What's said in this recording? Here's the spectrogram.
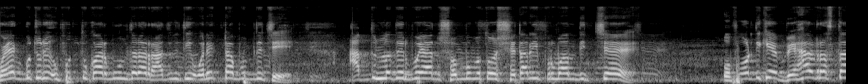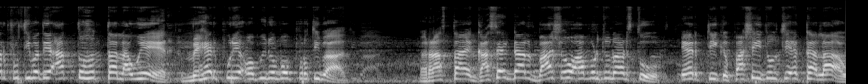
কয়েক বছরে উপত্যকার মূলধারার রাজনীতি অনেকটা বদলেছে। আবদুল্লাদের বয়ান সম্ভবত সেটারই প্রমাণ দিচ্ছে। অপরদিকে বেহাল রাস্তার প্রতিবাদে আত্মহত্যা লাউয়ের মেহেরপুরে অভিনব প্রতিবাদ। রাস্তায় গাছের ডাল, বাঁশ ও আবর্জনার স্তূপ। এর ঠিক পাশেই চলছে একটা লাউ।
